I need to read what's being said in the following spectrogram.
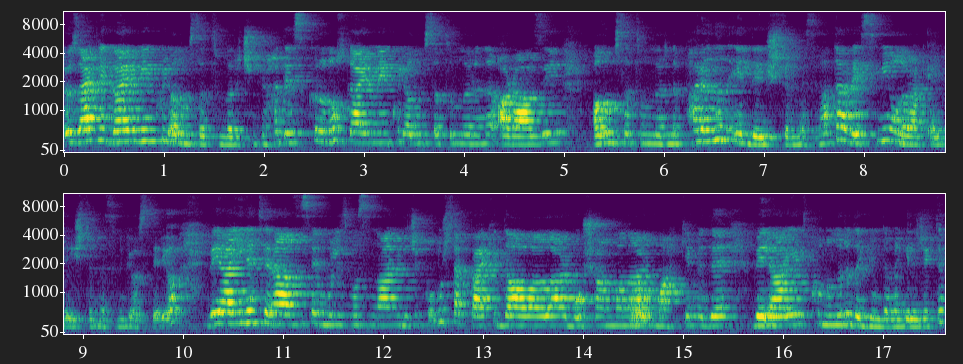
özellikle gayrimenkul alım satımları çünkü Hades Kronos gayrimenkul alım satımlarını, arazi alım satımlarını, paranın el değiştirmesini hatta resmi olarak el değiştirmesini gösteriyor. Veya yine terazi sembolizmasından gidecek olursak belki davalar, boşanmalar, mahkemede velayet konuları da gündeme gelecektir.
